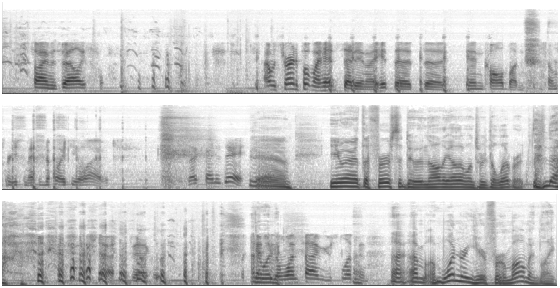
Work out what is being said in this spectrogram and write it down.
time is valuable. I was trying to put my headset in. I hit the, the end call button for some reason. I have no idea why. It's that kind of day. Yeah. You weren't the first to do it, and all the other ones were deliberate. no. exactly. I don't the one time you're slipping. I, I'm, I'm wondering here for a moment, like,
